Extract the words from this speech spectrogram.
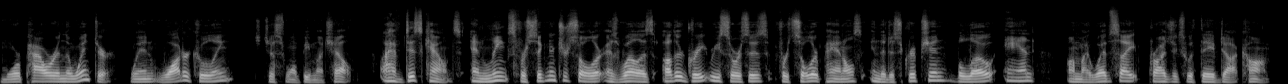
more power in the winter when water cooling just won't be much help. I have discounts and links for Signature Solar as well as other great resources for solar panels in the description below and on my website, projectswithdave.com.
